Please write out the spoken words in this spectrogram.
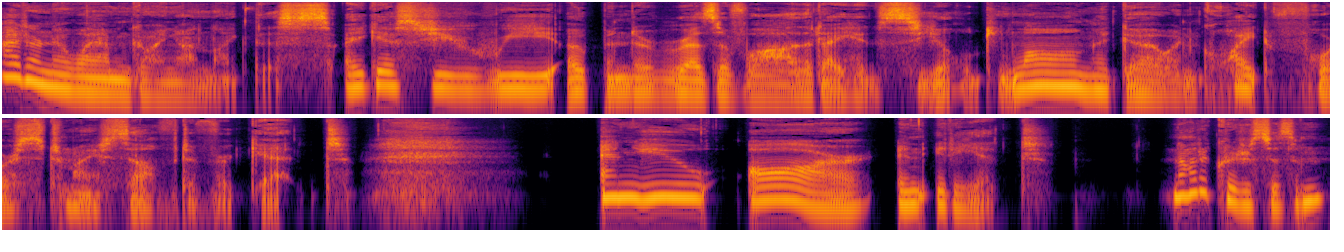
I don't know why I'm going on like this. I guess you reopened a reservoir that I had sealed long ago and quite forced myself to forget. And you are an idiot. Not a criticism,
